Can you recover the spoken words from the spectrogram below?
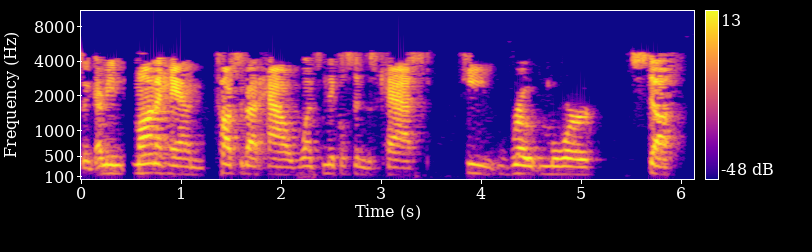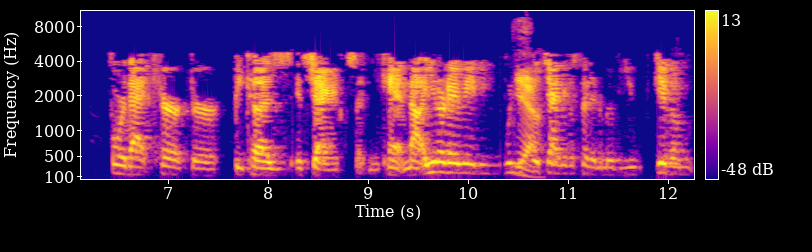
Thing. I mean, Monahan talks about how once Nicholson was cast, he wrote more stuff for that character because it's Jack Nicholson. You can't not, you know what I mean? When you Yeah. put Jack Nicholson in a movie, you give him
